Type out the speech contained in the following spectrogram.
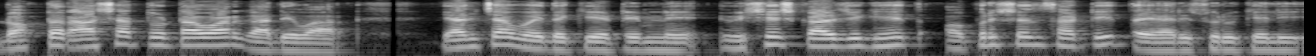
डॉक्टर आशा तोटावार गादेवार यांच्या वैद्यकीय टीमने विशेष काळजी घेत ऑपरेशनसाठी तयारी सुरू केली.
